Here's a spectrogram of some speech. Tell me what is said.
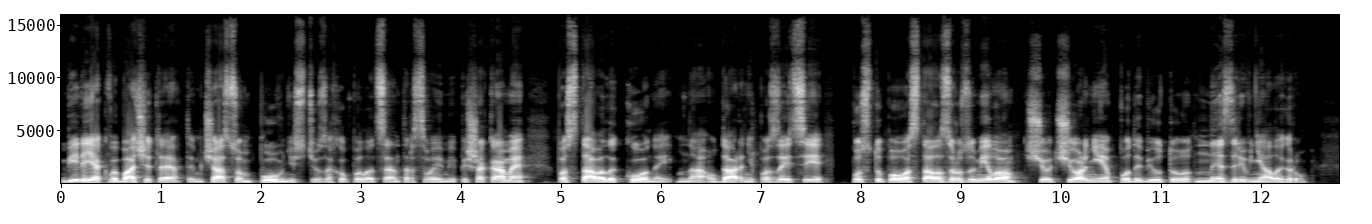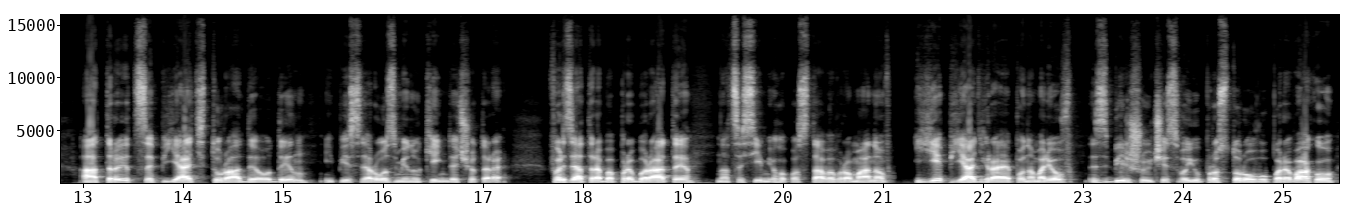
Білі, як ви бачите, тим часом повністю захопили центр своїми пішаками, поставили коней на ударні позиції. Поступово стало зрозуміло, що чорні по дебюту не зрівняли гру. А3 це 5, тура Д1 і після розміну кінь Д4. Ферзя треба прибирати, на С7 його поставив Романов. Є5 грає Пономарьов, збільшуючи свою просторову перевагу.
